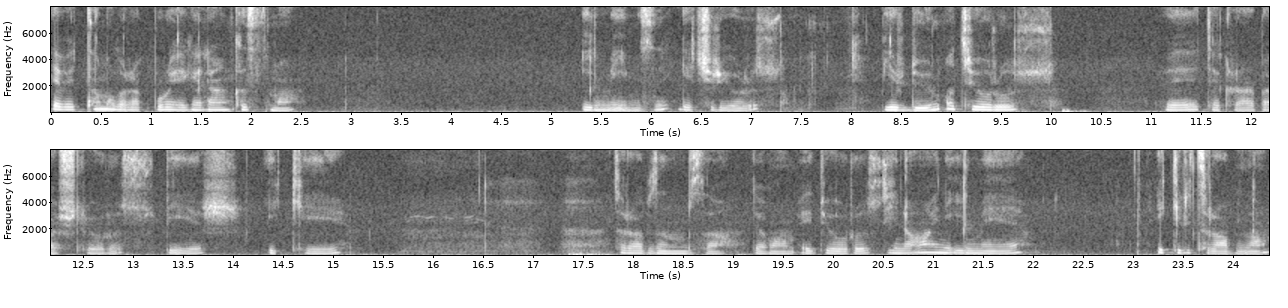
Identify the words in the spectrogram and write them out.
Evet tam olarak buraya gelen kısma ilmeğimizi geçiriyoruz. Bir düğüm atıyoruz ve tekrar başlıyoruz. 1 2 trabzanımıza devam ediyoruz. Yine aynı ilmeğe ikili trabzan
